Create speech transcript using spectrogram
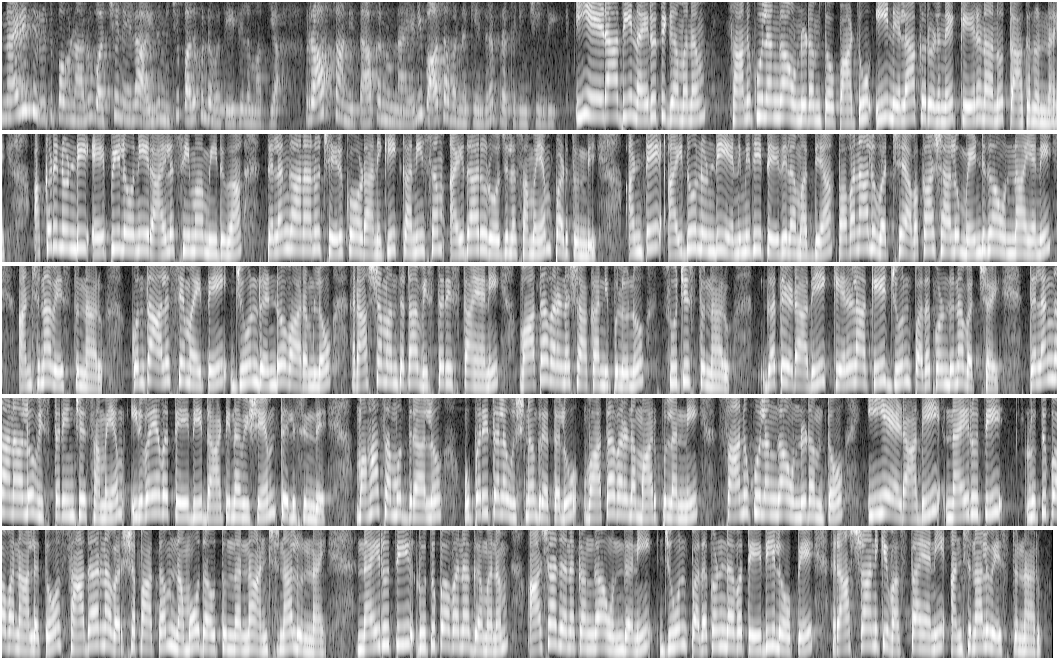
నైరుతి రుతుపవనాలు వచ్చే నెల ఐదు నుంచి పదకొండవ తేదీల మధ్య రాష్ట్రాన్ని తాకనున్నాయని వాతావరణ కేంద్రం ప్రకటించింది. ఈ ఏడాది నైరుతి గమనం సానుకూలంగా ఉండడంతో పాటు ఈ నెలాఖరులనే కేరళను తాకనున్నాయి. అక్కడి నుండి ఏపీలోని రాయలసీమ మీదుగా తెలంగాణను చేరుకోవడానికి కనీసం ఐదారు రోజుల సమయం పడుతుంది. అంటే ఐదు నుండి ఎనిమిది తేదీల మధ్య పవనాలు వచ్చే అవకాశాలు మెండుగా ఉన్నాయని అంచనా వేస్తున్నారు. కొంత ఆలస్యమైతే జూన్ రెండో వారంలో రాష్ట్రమంతటా విస్తరిస్తాయని వాతావరణ శాఖ నిపుణులు సూచిస్తున్నారు. గతేడాది కేరళకే జూన్ పదకొండున వచ్చాయి. తెలంగాణలో విస్తరించే సమయం ఇరవైవ తేదీ దాటిన విషయం తెలిసిందే. మహాసముద్రాలు ఉపరితల ఉష్ణోగ్రతలు వాతావరణ మార్పులన్నీ సానుకూలంగా ఉండడంతో ఈ ఏడాది నైరుతి ఋతుపవనాలతో సాధారణ వర్షపాతం నమోదవుతుందన్న అంచనాలున్నాయి. నైరుతి ఋతుపవన గమనం ఆశాజనకంగా ఉందని జూన్ పదకొండవ తేదీలోపే రాష్ట్రానికి వస్తాయని అంచనాలు వేస్తున్నారు.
